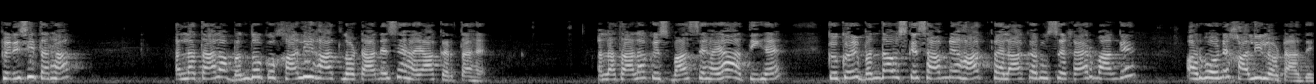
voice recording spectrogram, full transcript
پھر اسی طرح اللہ تعالیٰ بندوں کو خالی ہاتھ لوٹانے سے حیا کرتا ہے۔ اللہ تعالیٰ کو اس بات سے حیا آتی ہے کہ کوئی بندہ اس کے سامنے ہاتھ پھیلا کر اس سے خیر مانگے اور وہ انہیں خالی لوٹا دے۔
